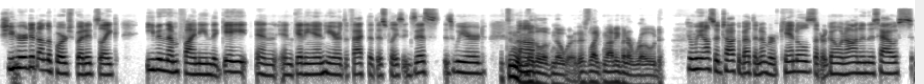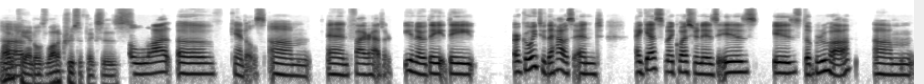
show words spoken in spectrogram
She heard it on the porch, but it's like even them finding the gate and and getting in here, the fact that this place exists is weird. It's in the Um, middle of nowhere. There's like not even a road. Can we also talk about the number of candles that are going on in this house? A lot Uh, of candles, a lot of crucifixes. a lot of candles. Um, and fire hazard. You know, they they are going through the house, and I guess my question is: is is the bruja, um,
